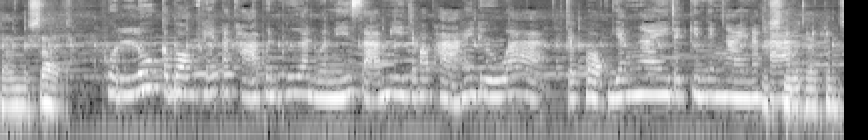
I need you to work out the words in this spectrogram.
down the side. ผลลูกกระบองเพชรนะคะเพื่อนๆ วันนี้สามีจะมาผ่าให้ดูว่าจะปอกยังไงจะกินยังไงนะ You คะ see what happens.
